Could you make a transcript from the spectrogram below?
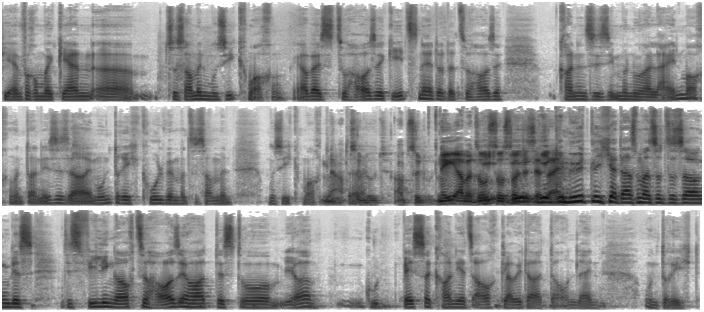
die einfach einmal gern äh, zusammen Musik machen. Ja, weil es zu Hause geht es nicht oder zu Hause können sie es immer nur allein machen und dann ist es auch im Unterricht cool, wenn man zusammen Musik macht. Ja, und, absolut, äh, absolut. Nee, aber so, so sollte es ja je sein. Je gemütlicher, dass man sozusagen das, das Feeling auch zu Hause hat, desto ja, gut, besser kann jetzt auch, glaube ich, der, der Online-Unterricht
